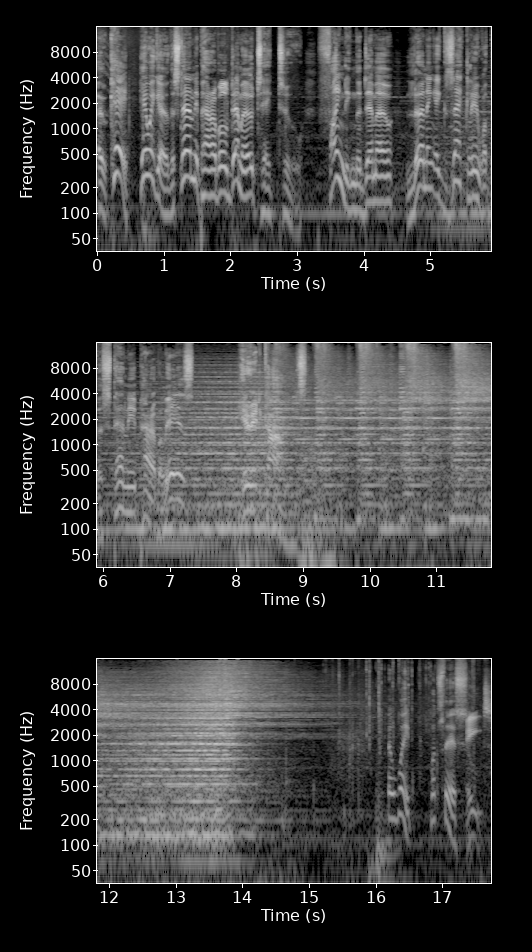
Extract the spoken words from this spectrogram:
Okay, here we go. The Stanley Parable demo take two. Finding the demo, learning exactly what the Stanley Parable is. Here it comes. Oh, wait, what's this? Eight.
